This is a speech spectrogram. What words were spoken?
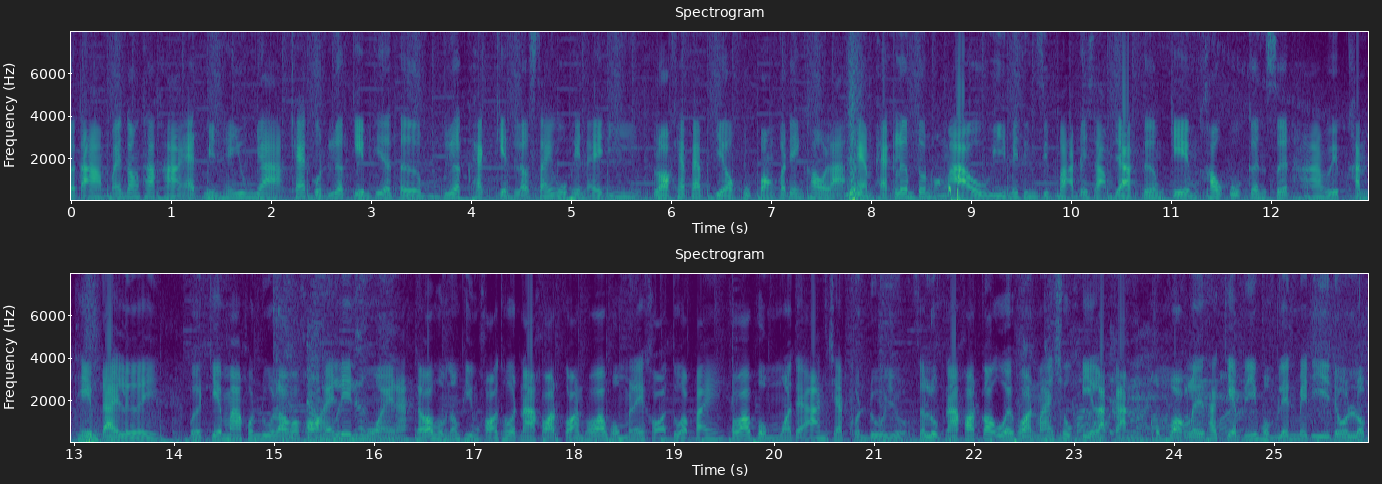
ก็ตาม ไม่ต้องทักหาแอดมินให้ยุ่งยาก แค่กดเลือกเกมที่จะเติม เลือกแพ็กเกจแล้วใส่ Open ID รอแค่แป๊บเดียวคูปองก็เด้งเข้าละ แถมแพ็คเริ่มต้นของ ROV ไม่ถึง 10 บาทด้วยซ้ำอยากเติมเกมเข้า Google เซิร์ชหาเว็บขั้นเทพได้เลย เปิดเกมมาคนดูเราก็ขอให้เล่นมวยนะ แต่ว่าผมต้องพิมพ์ขอโทษนาคอสก่อนเพราะว่าผมไม่ได้ขอตัวไป เพราะว่าผมมัวแต่อ่านแชทคนดูอยู่ สรุปนาคอสก็อวยพรมาให้โชคดีละกัน ผมบอกเลยถ้าเกมนี้ผมเล่นไม่ดีโดนลบ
